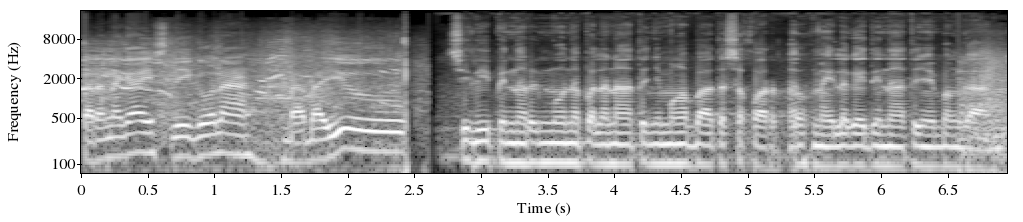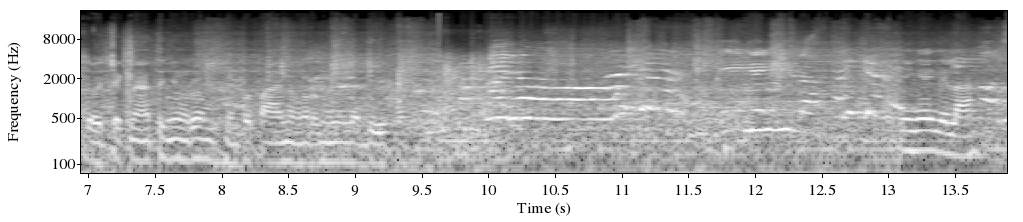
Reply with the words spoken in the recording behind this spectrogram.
Tara na guys, ligo na. Bye-bye you! Silipin na rin muna pala natin yung mga bata sa kwarto. May lagay din natin yung ibang gamit. So check natin yung room, kung paano ang room nila dito. Ingay nila.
